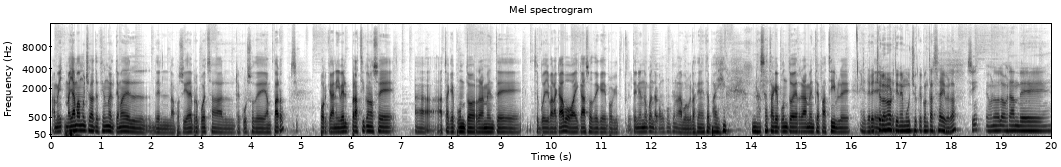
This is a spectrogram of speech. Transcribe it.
A mí me llama mucho la atención el tema de la posibilidad de propuesta al recurso de amparo, porque a nivel práctico no sé hasta qué punto realmente se puede llevar a cabo o hay casos de que, porque teniendo en cuenta cómo funciona la burocracia en este país, no sé hasta qué punto es realmente factible. El derecho al honor eh, tiene mucho que contarse ahí, ¿verdad? Sí, es uno de los grandes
